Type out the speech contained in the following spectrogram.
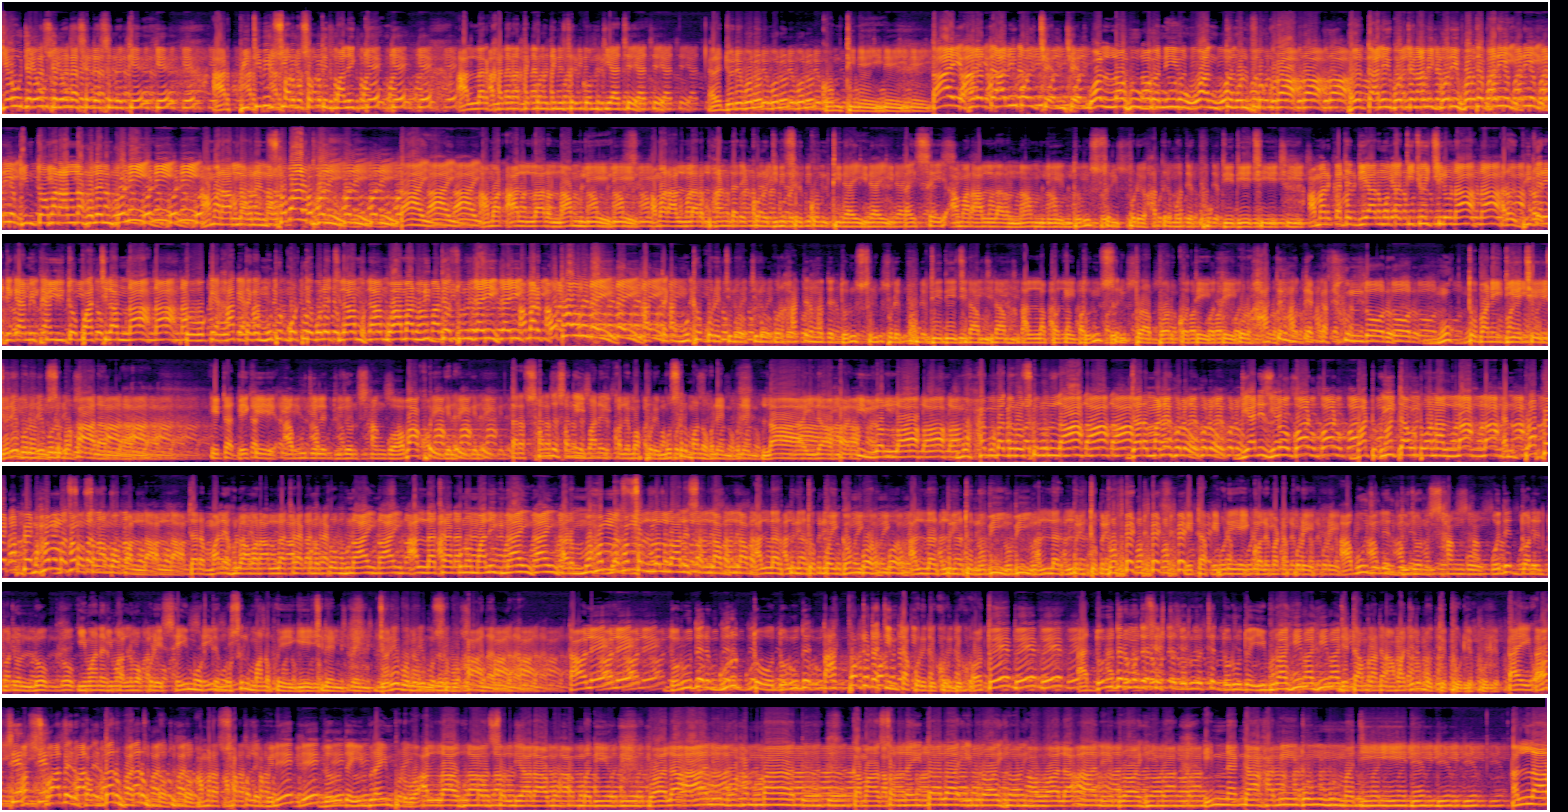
কেউ যেটা শুনে না সেটা শুনে কে? আর পৃথিবীর সর্বশক্তির মালিক কে? আল্লাহর খাজানাতে কোনো জিনিসের কমতি আছে? আরে জোরে বলুন কমতি নেই। তাই হযরত আলী বলছেন গনি ওয়া আনতুমুল ফুকরা। হযরত আলী বলছেন আমি গরিব হতে পারি কিন্তু আমার আল্লাহ হলেন গনি। আমার আল্লাহ হলেন সবার ধনী। তাই আমার আল্লাহর নাম নিয়ে আমার আল্লাহর ভান্ডারে কোনো জিনিসের কমতি নাই। তাই সেই আমার আল্লাহর নাম নিয়ে দরুদ শরীফ পড়ে হাতের মধ্যে ফুক দিয়ে দিয়েছি। আমার কাছে দেওয়ার মতো কিছুই ছিল না। আর ওই ভিখারিটিকে আমি ফ্রি দিতে পারছিলাম না। তো ওকে হাত থেকে মুঠো করতে বলেছিলাম। ও আমার নির্দেশ অনুযায়ী আমার কথা অনুযায়ী হাত থেকে মুঠো করেছিল। ওর হাতের মধ্যে দরুদ শরীফ পড়ে ফুক দিয়ে দিয়েছিলাম। আল্লাহ পাকে এই দরুদ শরীফ পড়ার বরকতে ওর হাতের মধ্যে একটা সুন্দর মুক্ত বানিয়ে দিয়েছে। জোরে বলুন সুবহানাল্লাহ। এটা দেখে আবু জেলের দুজন সাঙ্গ অবাক হয়ে গেলেন। তারা সঙ্গে সঙ্গে ইমানের কলেমা পড়ে মুসলমান হলেন। লা ইলাহা ইল্লাল্লাহ মুহাম্মাদুর রাসূলুল্লাহ। যার মানে হলো there is no god but without one Allah and prophet Muhammad সাল্লাল্লাহু আলাইহি যার মানে হলো আমার আল্লাহ ছাড়া কোনো প্রভু নাই আল্লাহ ছাড়া কোনো মালিক নাই আর মুহাম্মদ সাল্লাল্লাহু আলাইহি সাল্লাম আল্লাহর প্রেরিত পয়গম্বর আল্লাহর প্রেরিত নবী আল্লাহর প্রেরিত প্রফেট। এটা পড়ে এই কলেমাটা পড়ে আবু জেলের দুজন সাঙ্গ ওদের দলের দুজন লোক ইমানের কলেমা পড়ে সেই মুহূর্তে মুসলমান হয়ে গিয়েছিলেন। জোরে বলুন সুবহানাল্লাহ। তাহলে দরুদের গুরুত্ব দরুদের তাৎপর্যটা চিন্তা করে দেখো দেখো অতএব আর দরুদের মধ্যে শ্রেষ্ঠ দরুদ হচ্ছে দরুদ ইব্রাহিম যেটা আমরা নামাজের মধ্যে পড়ি। তাই অশেষ সওয়াবের হকদার হওয়ার জন্য আমরা সকলে মিলে দরুদ ইব্রাহিম পড়ব। আল্লাহুম্মা সাল্লি আলা মুহাম্মাদিন ওয়া আলা আলি মুহাম্মাদ। কামা সাল্লাইতা আলা ইব্রাহিম ওয়া আলা আলি ইব্রাহিম ইন্নাকা হামিদুম মাজিদ আল্লাহুম্মা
